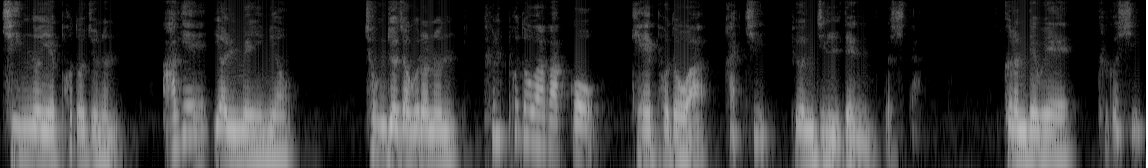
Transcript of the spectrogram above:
진노의 포도주는 악의 열매이며 종교적으로는 들포도와 같고 개포도와 같이 변질된 것이다. 그런데 왜 그것이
